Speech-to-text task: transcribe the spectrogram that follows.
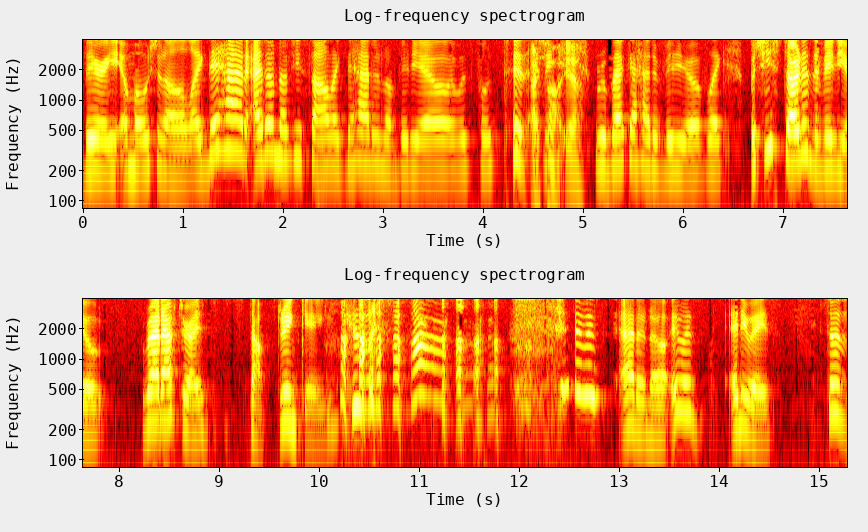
very emotional. Like they had, I don't know if you saw, like they had it on video. It was posted. I saw it, yeah. Rebecca had a video of like, but she started the video right after I stopped drinking. 'Cause it was, I don't know. It was, anyways. So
